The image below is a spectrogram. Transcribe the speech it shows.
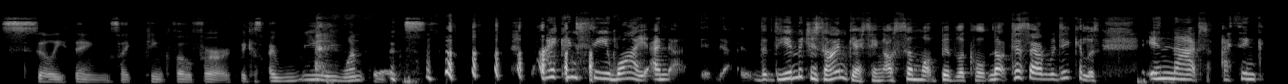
silly things like pink faux fur because I really want this. I can see why. And uh, the, the, images I'm getting are somewhat biblical, not to sound ridiculous, in that I think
